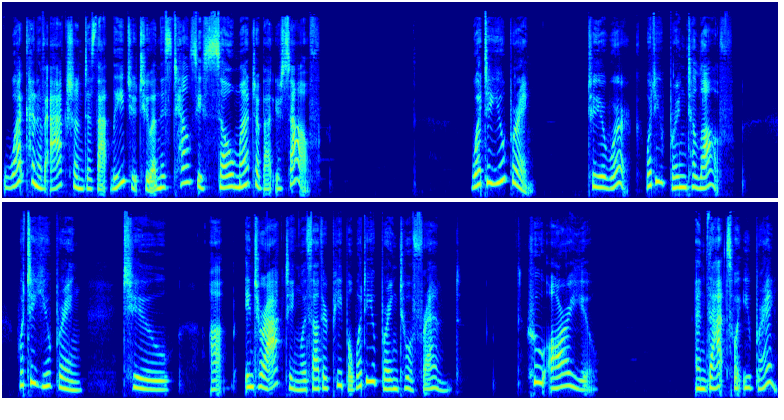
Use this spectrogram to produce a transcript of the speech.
what kind of action does that lead you to? And this tells you so much about yourself. What do you bring to your work? What do you bring to love? What do you bring to uh, interacting with other people? What do you bring to a friend? Who are you? And that's what you bring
